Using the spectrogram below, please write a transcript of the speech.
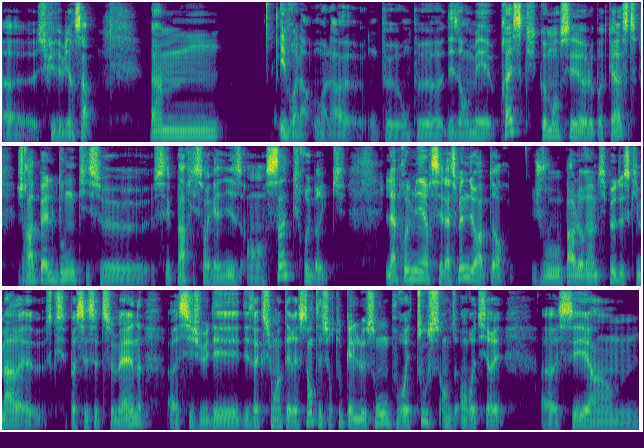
Euh, suivez bien ça. Et voilà, voilà, on peut, on peut désormais presque commencer le podcast. Je rappelle donc qu'il se sépare, qu'il s'organise en cinq rubriques. La première, c'est la semaine du Raptor. Je vous parlerai un petit peu de ce qui m'a, ce qui s'est passé cette semaine, si j'ai eu des, actions intéressantes et surtout quelles leçons on pourrait tous en retirer. c'est un,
